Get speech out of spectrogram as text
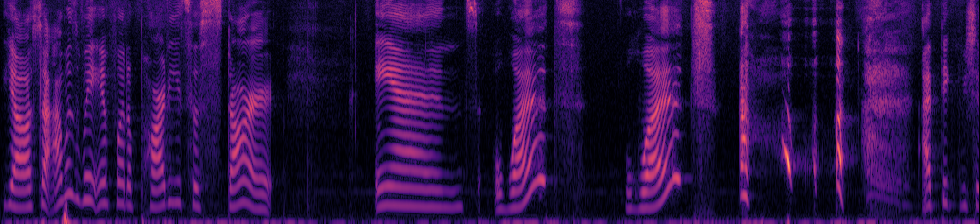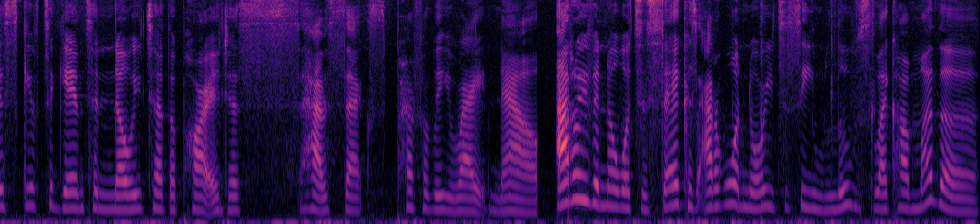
y'all. So I was waiting for the party to start, and what? What? I think we should skip to getting to know each other part and just have sex, preferably right now. I don't even know what to say because I don't want Nouri to seem loose like her mother.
